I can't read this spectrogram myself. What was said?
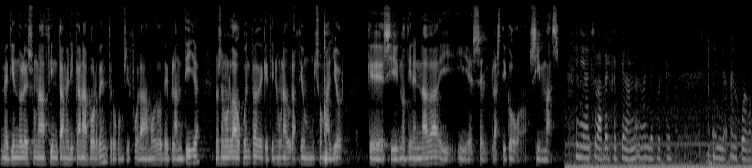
metiéndoles una cinta americana por dentro, como si fuera a modo de plantilla, nos hemos dado cuenta de que tiene una duración mucho mayor que si no tienen nada y, es el plástico sin más. Genial, se va perfeccionando ¿no? el deporte, el, el, juego.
